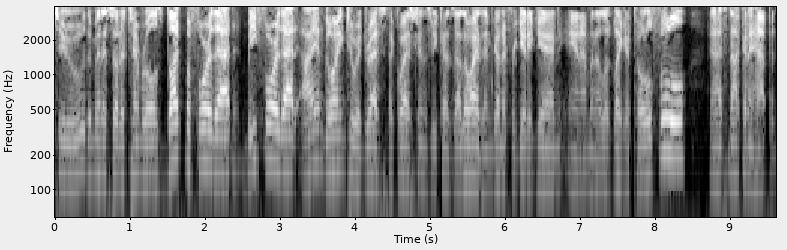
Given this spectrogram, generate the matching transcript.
to the Minnesota Timberwolves. But before that, before that, I am going to address the questions because otherwise I'm going to forget again and I'm going to look like a total fool, and that's not going to happen.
